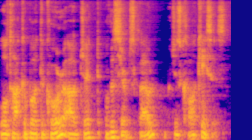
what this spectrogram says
We'll talk about the core object of the Service Cloud, which is called cases.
